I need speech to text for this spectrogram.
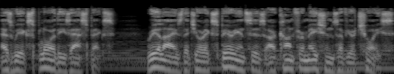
As we explore these aspects, realize that your experiences are confirmations of your choice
